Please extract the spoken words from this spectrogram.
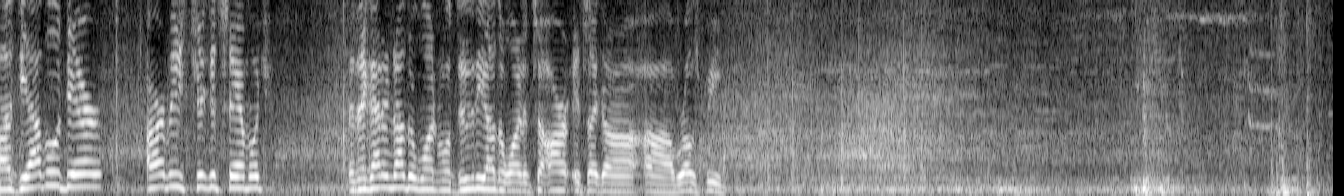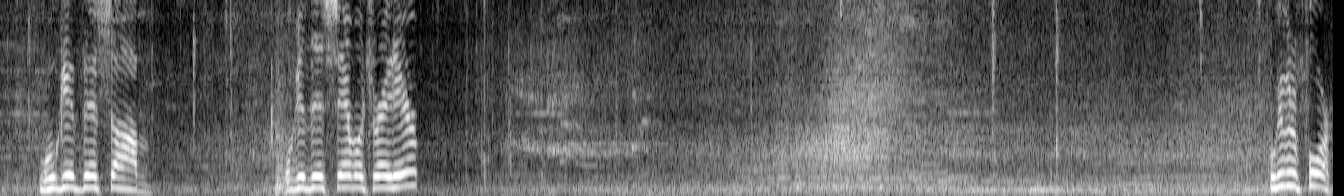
Uh, Diablo Dare, Arby's chicken sandwich, and they got another one. We'll do the other one. It's a it's like a, a roast beef. We'll give this um, we'll give this sandwich right here. We'll give it a four.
